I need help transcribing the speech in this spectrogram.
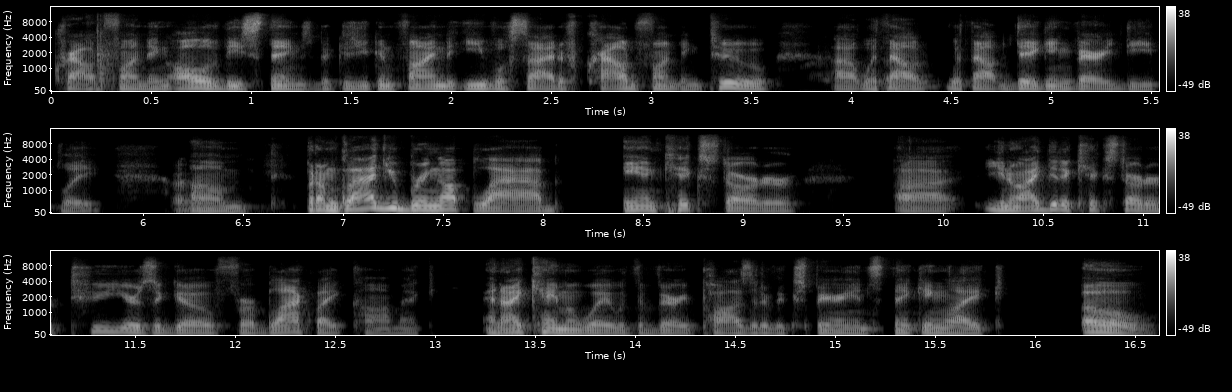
crowdfunding, all of these things, because you can find the evil side of crowdfunding too, uh, without without digging very deeply. Right. Um, but I'm glad you bring up Lab and Kickstarter. Uh, you know, I did a Kickstarter two years ago for a Blacklight comic, and I came away with a very positive experience, thinking like, oh,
